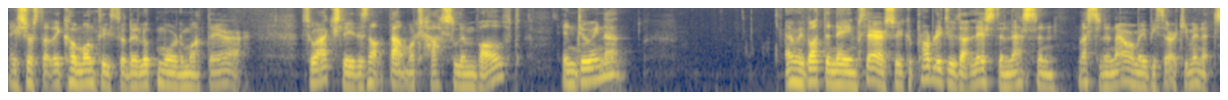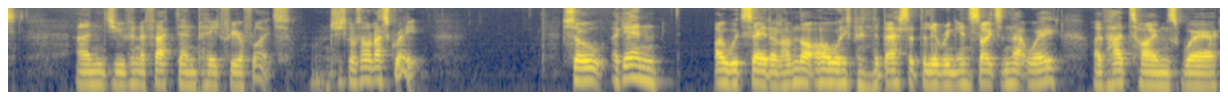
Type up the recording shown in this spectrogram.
it's just that they come monthly, so they look more than what they are. So actually, there's not that much hassle involved in doing that. And we've got the names there, so you could probably do that list in less than less than an hour, maybe thirty minutes, and you've in effect then paid for your flights. And she goes, "Oh, that's great." So again, I would say that I've not always been the best at delivering insights in that way. I've had times where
